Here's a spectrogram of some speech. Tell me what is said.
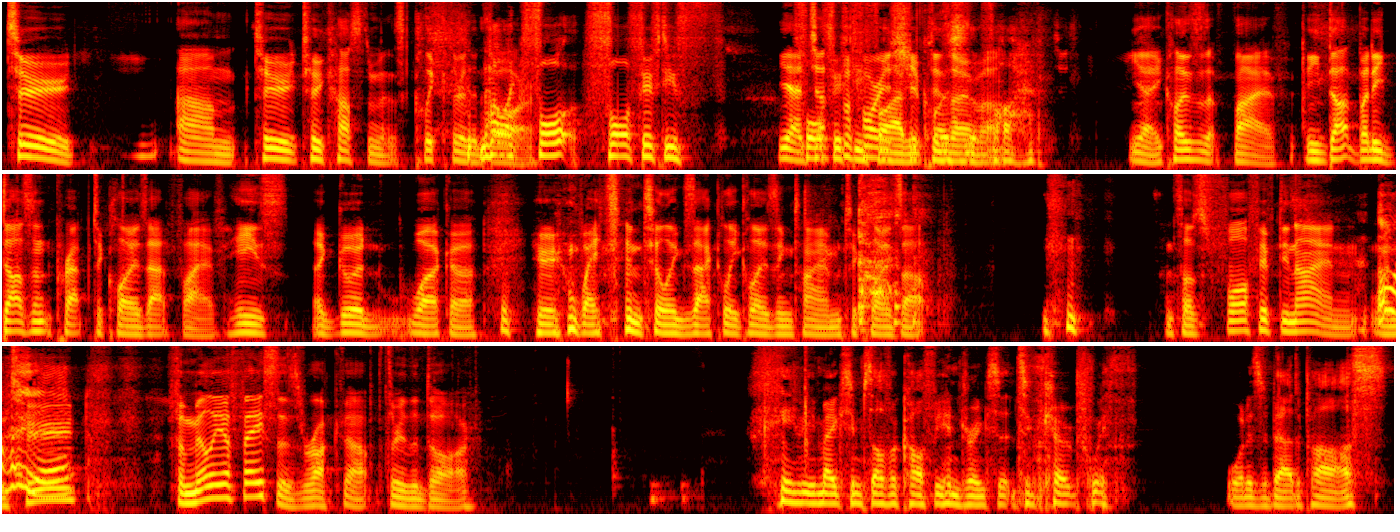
Two, um, two, two customers click through the door. no, door. like four four fifty. yeah, just before his shift is over. Yeah, he closes at five. He do- but he doesn't prep to close at five. He's a good worker who waits until exactly closing time to close up. and so it's four fifty nine when Oh, hey two there. familiar faces rocked up through the door. He, makes himself a coffee and drinks it to cope with what is about to pass.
